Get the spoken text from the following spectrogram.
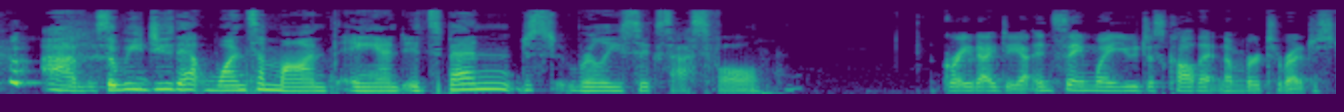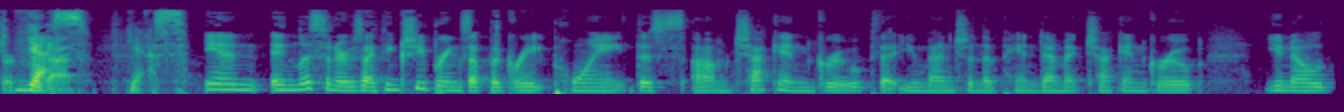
um, so we do that once a month, and it's been just really successful. Great idea. And same way you just call that number to register for Yes, that. yes. In in listeners, I think she brings up a great point. This um, check-in group that you mentioned, the pandemic check-in group, you know,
